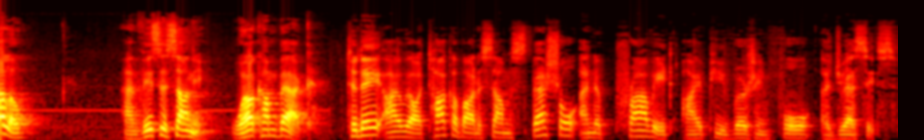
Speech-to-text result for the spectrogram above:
Hello, and this is Sunny. Welcome back. Today I will talk about some special and private IP version 4 addresses.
